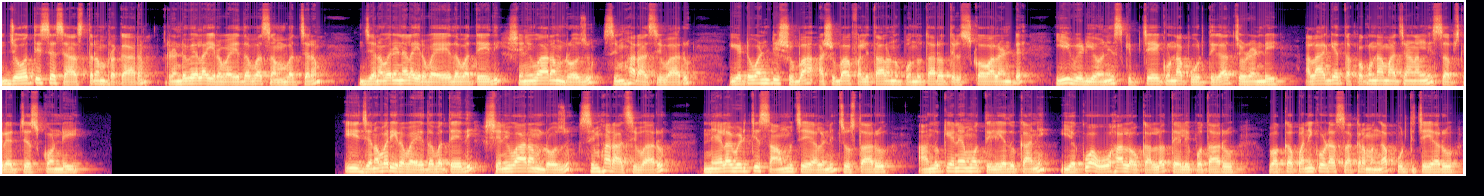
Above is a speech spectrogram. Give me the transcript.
జ్యోతిష్య శాస్త్రం ప్రకారం రెండు వేల ఇరవై ఐదవ సంవత్సరం జనవరి నెల ఇరవై ఐదవ తేదీ శనివారం రోజు సింహరాశి వారు ఎటువంటి శుభ అశుభ ఫలితాలను పొందుతారో తెలుసుకోవాలంటే ఈ వీడియోని స్కిప్ చేయకుండా పూర్తిగా చూడండి. అలాగే తప్పకుండా మా ఛానల్ని సబ్స్క్రైబ్ చేసుకోండి. ఈ జనవరి ఇరవై ఐదవ తేదీ శనివారం రోజు సింహరాశి వారు నేల విడిచి సాము చేయాలని చూస్తారు. అందుకేనేమో తెలియదు కానీ ఎక్కువ ఊహాలోకాల్లో తేలిపోతారు. ఒక్క పని కూడా సక్రమంగా పూర్తి చేయరు.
